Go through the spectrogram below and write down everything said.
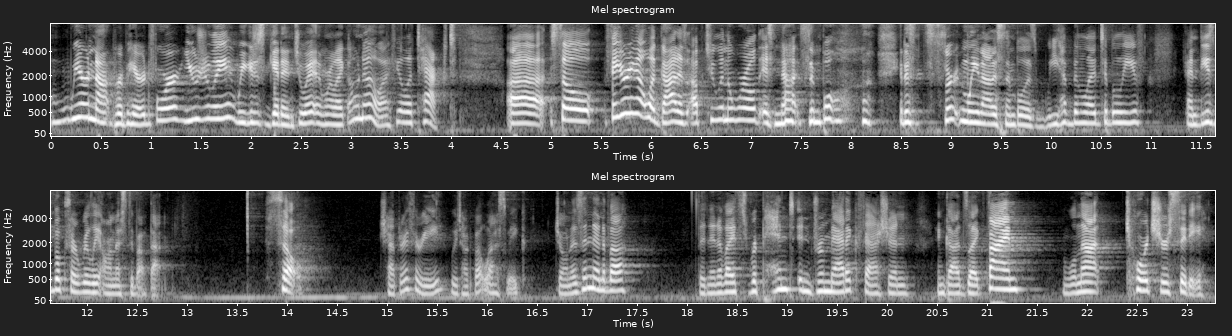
we're not prepared for usually. We just get into it and we're like, oh no, I feel attacked. Uh, so, figuring out what God is up to in the world is not simple. it is certainly not as simple as we have been led to believe. And these books are really honest about that. So, chapter three, we talked about last week Jonah's in Nineveh. The Ninevites repent in dramatic fashion, and God's like, fine, we will not your city.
